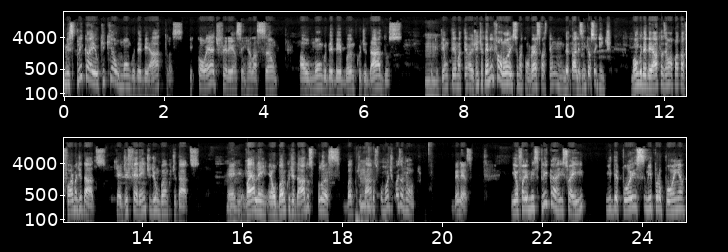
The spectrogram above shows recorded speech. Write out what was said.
me explica aí o que, que é o MongoDB Atlas e qual é a diferença em relação ao MongoDB Banco de Dados, uhum. porque tem um tema, tem, a gente até nem falou isso na conversa, mas tem um detalhezinho que é o seguinte, MongoDB Atlas é uma plataforma de dados, que é diferente de um banco de dados. É, uhum. vai além, é o banco de dados plus, banco de uhum. dados com um monte de coisa junto. Beleza. E eu falei, me explica isso aí e depois me proponha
